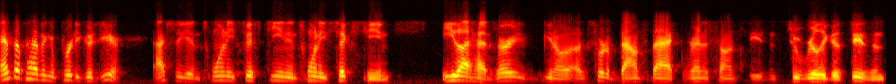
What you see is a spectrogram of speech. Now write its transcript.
Ended up having a pretty good year, actually in 2015 and 2016, Eli had very, you know, a sort of bounce back renaissance seasons, two really good seasons,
